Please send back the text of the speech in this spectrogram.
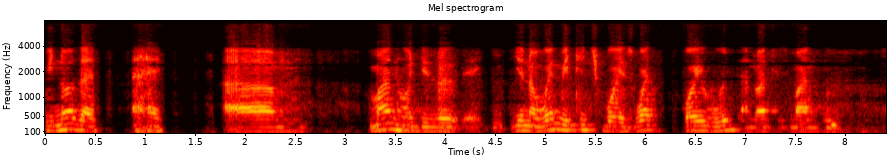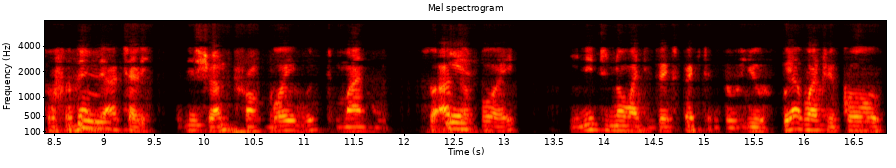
we know that um, manhood is a you know when we teach boys what boyhood and what is manhood so for them mm. they actually transition from boyhood to manhood so as yeah. a boy you need to know what is expected of you. We have what we call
